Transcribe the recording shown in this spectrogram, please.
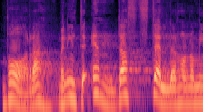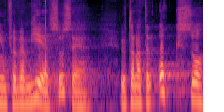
bara, men inte endast ställer honom inför vem Jesus är, utan att den också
